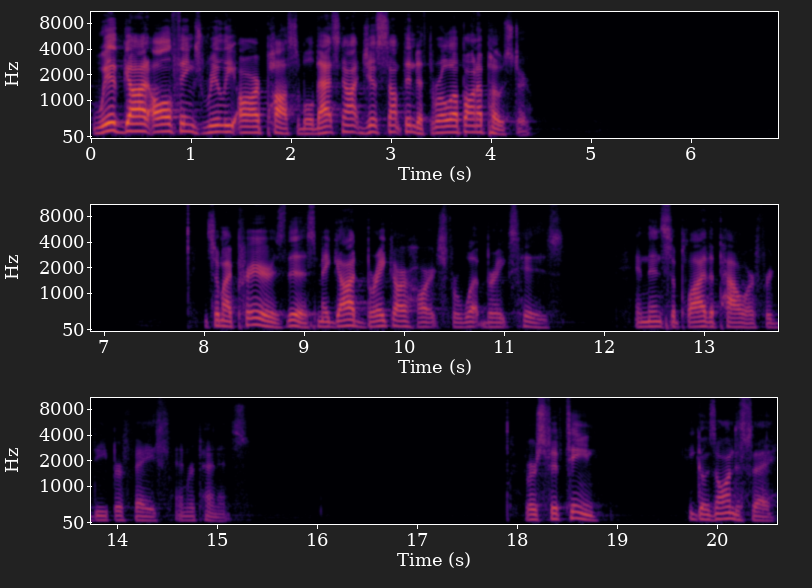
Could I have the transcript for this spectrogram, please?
With God, all things really are possible. That's not just something to throw up on a poster. And so, my prayer is this may God break our hearts for what breaks His, and then supply the power for deeper faith and repentance. Verse 15, he goes on to say,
